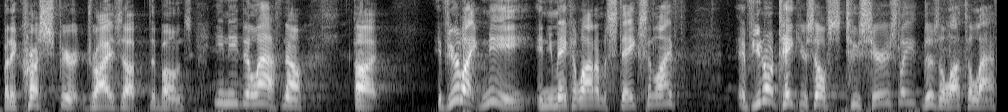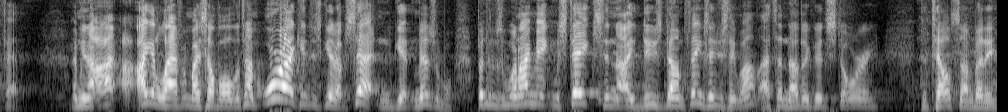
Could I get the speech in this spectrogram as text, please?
But a crushed spirit dries up the bones. You need to laugh. Now, uh, if you're like me and you make a lot of mistakes in life, if you don't take yourself too seriously, there's a lot to laugh at. I mean, I, I can laugh at myself all the time, or I can just get upset and get miserable. But when I make mistakes and I do dumb things, I just think, well, that's another good story to tell somebody.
